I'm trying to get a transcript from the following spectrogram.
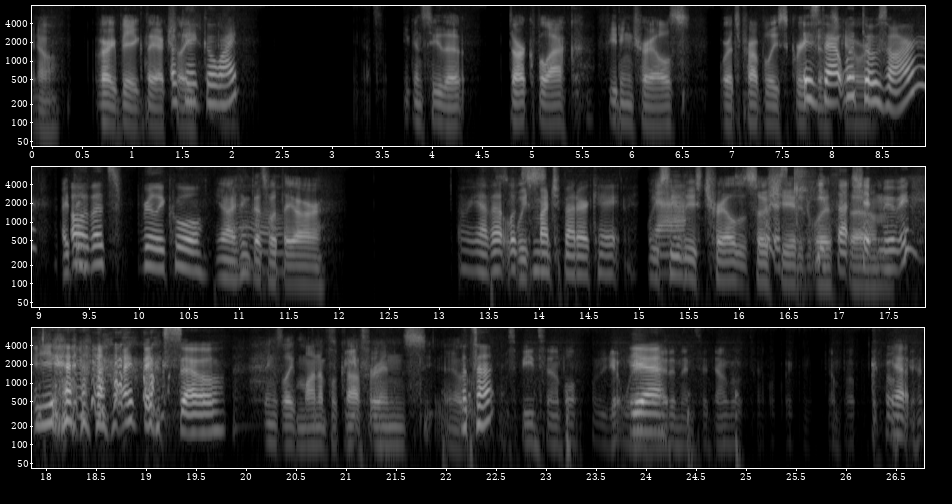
you know, very big. They actually. Okay, go wide. You can see the dark black feeding trails where it's probably scraped. Is and that what those are? I think. Oh, that's really cool. yeah, I think that's what Oh. they are. Oh, yeah, that So looks much better, Kate. We see these trails We'll just associated keep with that ship um, moving. Yeah, I think so. things like monoplacophorans. You know, What's that? Speed sample. where You get way Yeah. ahead and then sit down, go quick, and jump up. Go Yep. again.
